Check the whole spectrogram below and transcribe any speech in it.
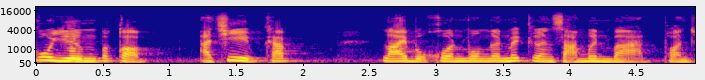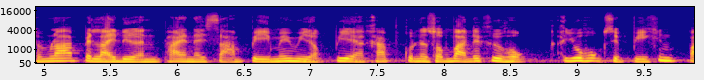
กู้ยืมประกอบอาชีพครับรายบุคคลวงเงินไม่เกิน 30,000 บาท ผ่อนชำระเป็นรายเดือนภายใน 3 ปีไม่มีดอกเบี้ยครับ คุณสมบัติก็คือ 6 อายุ 60 ปีขึ้นไป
